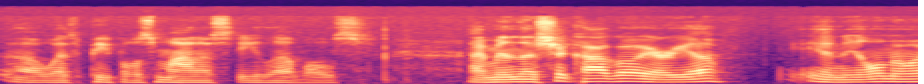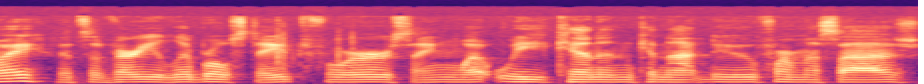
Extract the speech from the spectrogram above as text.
uh, with people's modesty levels. I'm in the Chicago area in Illinois. It's a very liberal state for saying what we can and cannot do for massage.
